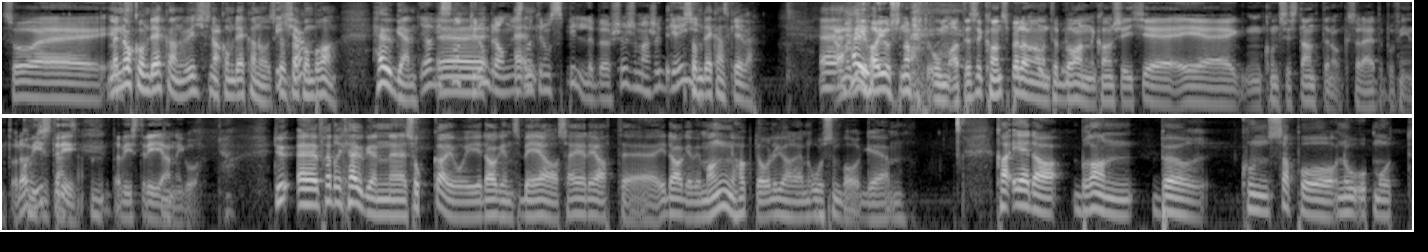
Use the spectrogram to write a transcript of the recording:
Så eh, jeg, Men nok om Dekan. Vi vil ikke snakke om Dekan nå. Vi skal Ikke? snakke om Brann. Haugen. Ja, vi snakker eh, om Brann, vi snakker om spillebørser, som er så gøy. Som det kan skrive. Eh, ja, men Vi har jo snakket om at disse kantspillerne til Brann kanskje ikke er konsistente nok, som det heter på fint. Og da viste de Da viste de igjen i går. Du, eh, Fredrik Haugen eh, sukker jo i dagens BA og sier det at eh, i dag er vi mange hakk dårligere enn Rosenborg. Hva er det Brann bør konse på nå opp mot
